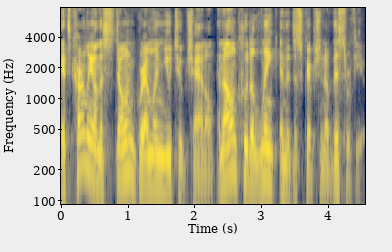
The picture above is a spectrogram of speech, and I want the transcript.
It's currently on the Stone Gremlin YouTube channel, and I'll include a link in the description of this review.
